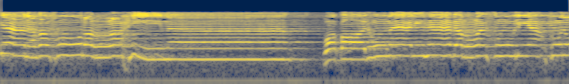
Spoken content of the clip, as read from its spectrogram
كان غفورا رحيما. وقالوا ما لهذا الرسول يأكل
